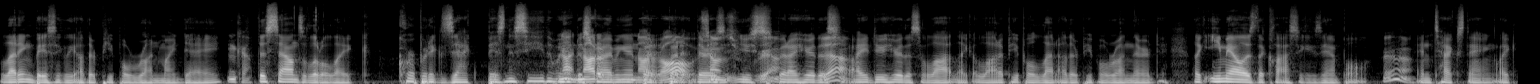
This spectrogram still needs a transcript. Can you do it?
letting basically other people run my day. Okay. This sounds a little like corporate exec businessy the way Not- I'm describing not describing it, not but, at all. but It there's sounds- you, yeah. but I hear this Yeah. I do hear this a lot like a lot of people let other people run their day. Like email is the classic example Yeah. and texting like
